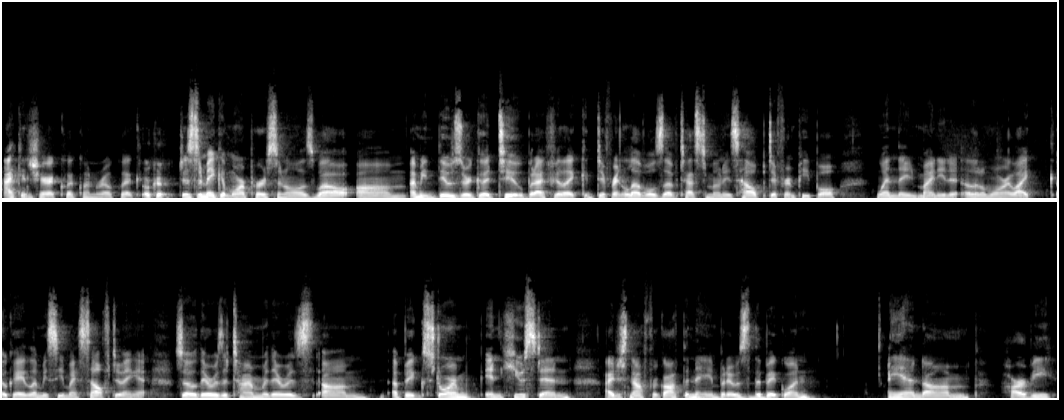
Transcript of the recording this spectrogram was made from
I can share a quick one real quick. Okay. Just to make it more personal as well. Um, I mean, those are good too, but I feel like different levels of testimonies help different people when they might need it a little more like, okay, let me see myself doing it. So there was a time where there was um, a big storm in Houston. I just now forgot the name, but it was the big one. And um, Harvey,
